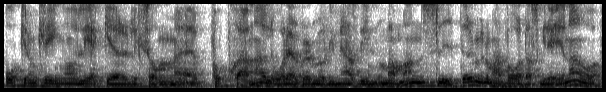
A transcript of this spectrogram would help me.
åker omkring och leker liksom eh, popstjärna eller whatever medan din mamman sliter med de här vardagsgrejerna. Och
